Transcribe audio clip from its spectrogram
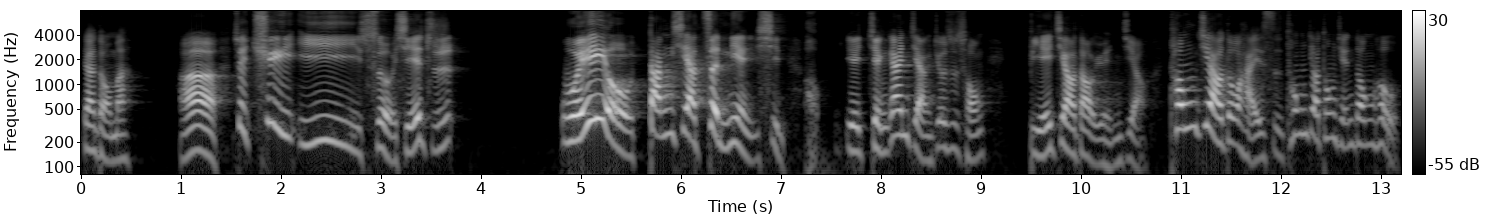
这样懂吗？啊，所以去以舍邪执，唯有当下正念性。也简单讲，就是从别教到原教，通教都还是通教，通前通后，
